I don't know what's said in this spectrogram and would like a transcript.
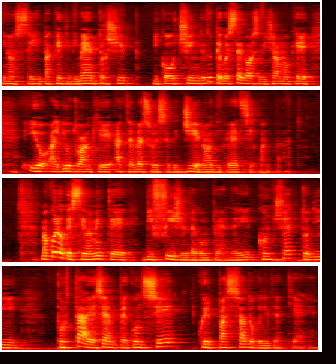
i nostri pacchetti di mentorship, di coaching, tutte queste cose diciamo che io aiuto anche attraverso le strategie no? di prezzi e quant'altro. Ma quello che è estremamente difficile da comprendere è il concetto di portare sempre con sé quel passato che li trattiene.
